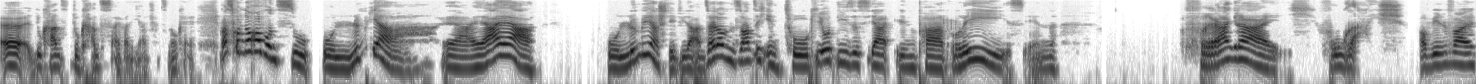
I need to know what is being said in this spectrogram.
Äh, du kannst, du kannst es einfach nicht einschätzen, okay. Was kommt noch auf uns zu? Olympia. Ja, ja, ja. Olympia steht wieder an. 2020 in Tokio, dieses Jahr in Paris, in Frankreich. Frankreich. Auf jeden Fall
